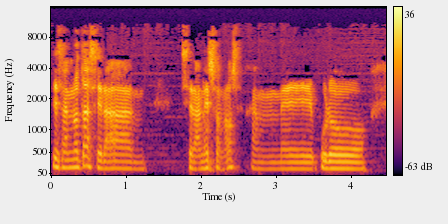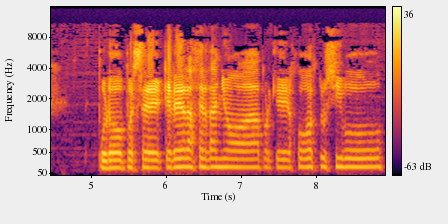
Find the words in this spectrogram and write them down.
de esas notas serán, serán eso, ¿no? Serán eh, puro, puro, pues eh, querer hacer daño a, porque el juego exclusivo,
